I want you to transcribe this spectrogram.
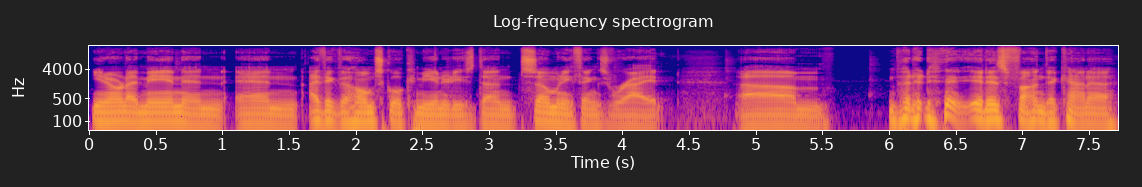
You know what I mean? And and I think the homeschool community's done so many things right. Um, but it it is fun to kind of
